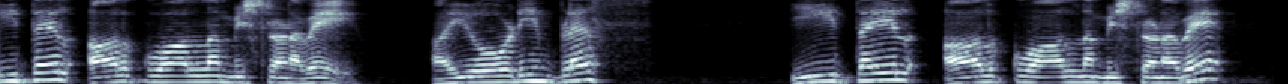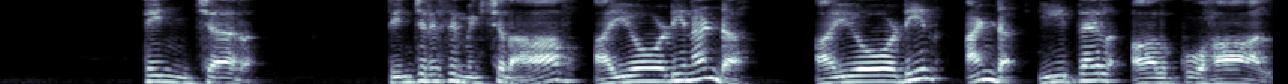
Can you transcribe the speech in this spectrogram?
ಈಥೈಲ್ ಆಲ್ಕೋಹಾಲ್ನ ಮಿಶ್ರಣವೇ. ಅಯೋಡಿನ್ ಪ್ಲಸ್ ಈಥೈಲ್ ಆಲ್ಕೋಹಾಲ್ನ ಮಿಶ್ರಣವೇ tincture. Tincture is a mixture of iodine and iodine and ethyl alcohol.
